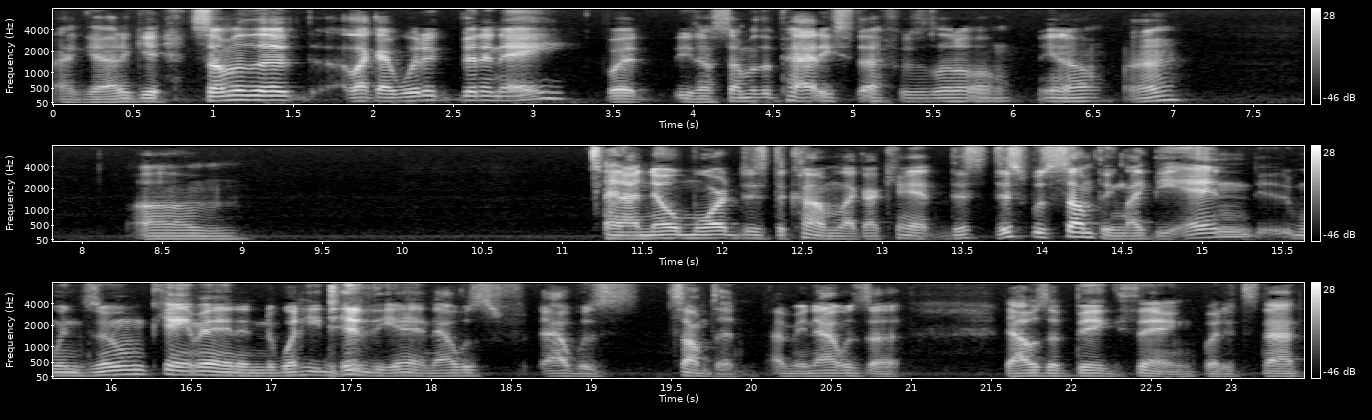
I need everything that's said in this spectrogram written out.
I gotta get some of the like I would have been an A, but you know some of the Patty stuff was a little you know, huh? Um, and I know more is to come. Like I can't. This this was something like the end when Zoom came in and what he did at the end. That was that was something. I mean that was a that was a big thing, but it's not.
